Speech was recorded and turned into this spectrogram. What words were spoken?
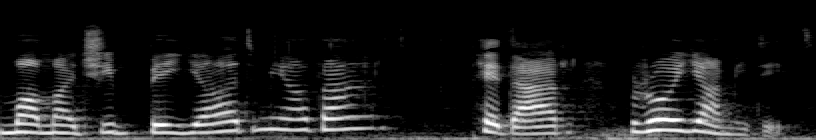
ماماجی به یاد می آورد پدر رویا می‌دید.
